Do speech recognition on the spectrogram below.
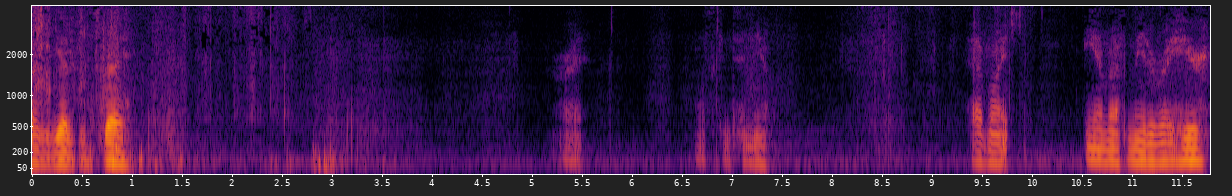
I can get it to stay. Alright, let's continue. Have my EMF meter right here.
